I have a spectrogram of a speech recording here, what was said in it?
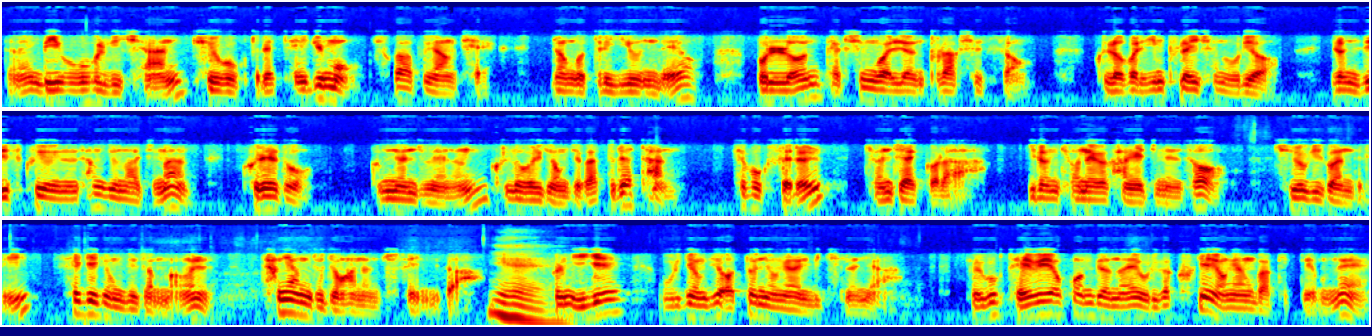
그다음에 미국을 위치한 주요국들의 대규모 추가 부양책 이런 것들이 이유인데요. 물론 백신 관련 불확실성, 글로벌 인플레이션 우려 이런 리스크 요인은 상존하지만 그래도 금년 중에는 글로벌 경제가 뚜렷한 회복세를 견제할 거라 이런 견해가 강해지면서 주요 기관들이 세계 경제 전망을 상향 조정하는 추세입니다. 예. 그럼 이게 우리 경제에 어떤 영향을 미치느냐? 결국 대외 여건 변화에 우리가 크게 영향받기 때문에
